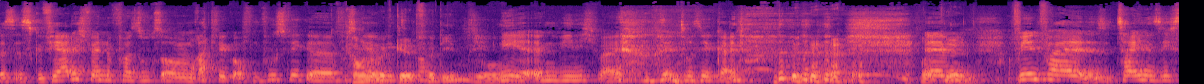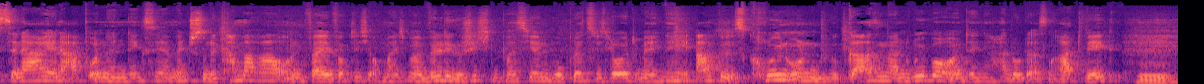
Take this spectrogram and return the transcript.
Das ist gefährlich, wenn du versuchst, auf dem Radweg auf dem Fußweg. Äh, Kann man damit Geld verdienen? So? Nee, irgendwie nicht, weil interessiert keinen. Okay. ähm, auf jeden Fall zeichnen sich Szenarien ab und dann denkst du ja, Mensch, so eine Kamera und weil wirklich auch manchmal wilde Geschichten passieren, wo plötzlich Leute merken, hey, Ampel ist grün und gasen dann rüber und denken, hallo, da ist ein Radweg. Mhm.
